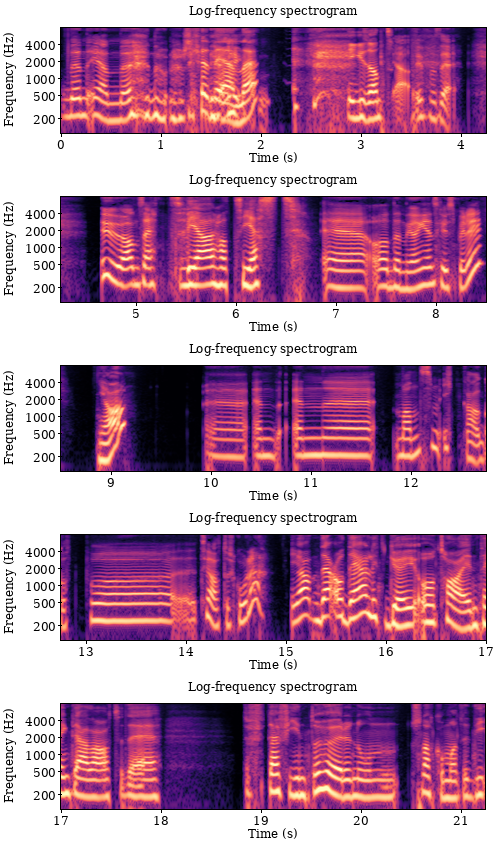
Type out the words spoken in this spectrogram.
Den ene nordnorske Den ene. Ikke sant? Ja, vi får se. Uansett. Vi har hatt gjest. Eh, og denne gangen en skuespiller. Ja. Eh, en en eh, mann som ikke har gått på teaterskole. Ja, det, og det er litt gøy å ta inn, tenkte jeg da, at det, det, det er fint å høre noen snakke om at de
